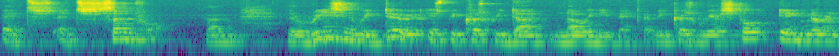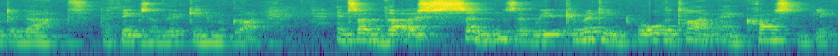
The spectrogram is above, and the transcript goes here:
It's, it's sinful. Um, the reason we do it is because we don't know any better, because we are still ignorant about the things of the kingdom of God. And so those sins that we are committing all the time and constantly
